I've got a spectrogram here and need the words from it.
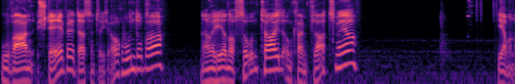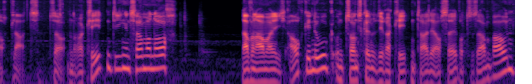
Uranstäbe. Das ist natürlich auch wunderbar. Dann haben wir hier noch so ein Teil und kein Platz mehr. Hier haben wir noch Platz. So, ein Raketendingens haben wir noch. Davon haben wir eigentlich auch genug und sonst können wir die Raketenteile auch selber zusammenbauen.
